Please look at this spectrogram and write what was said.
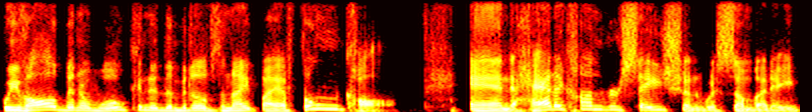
We've all been awoken in the middle of the night by a phone call and had a conversation with somebody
